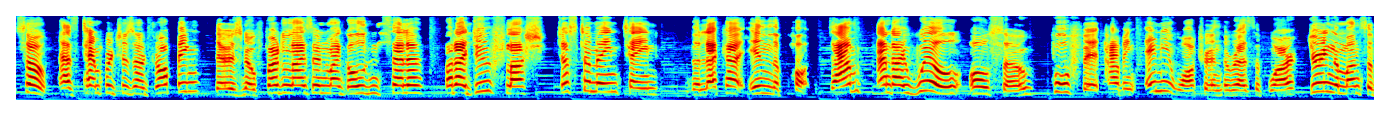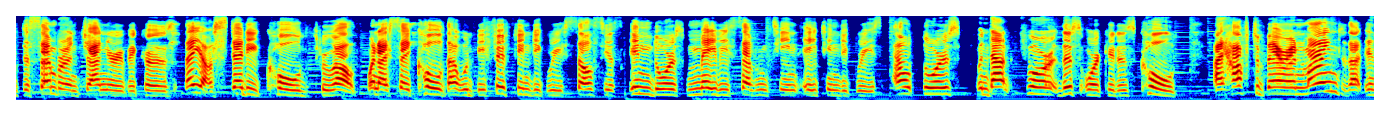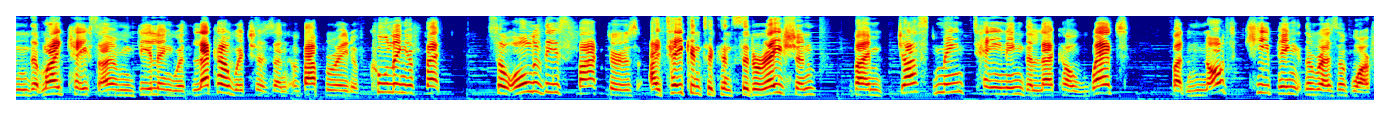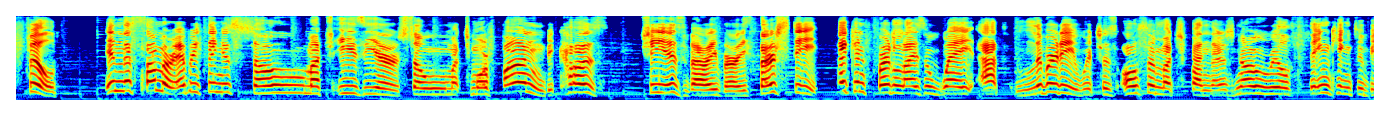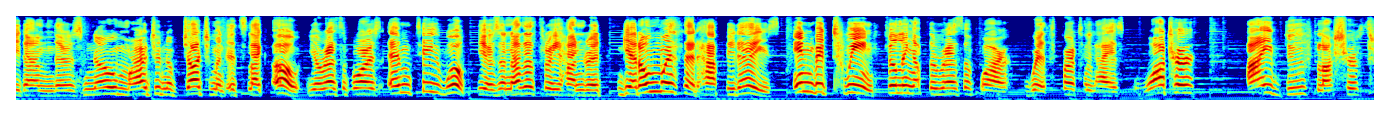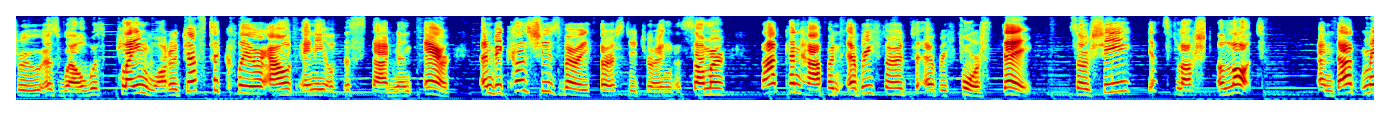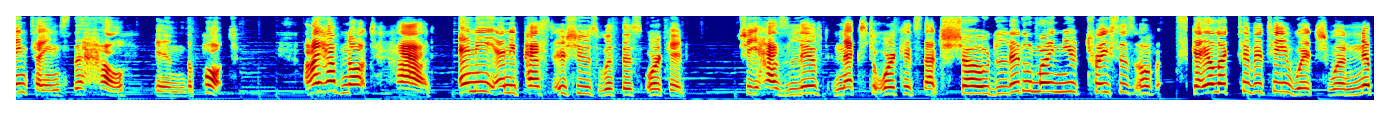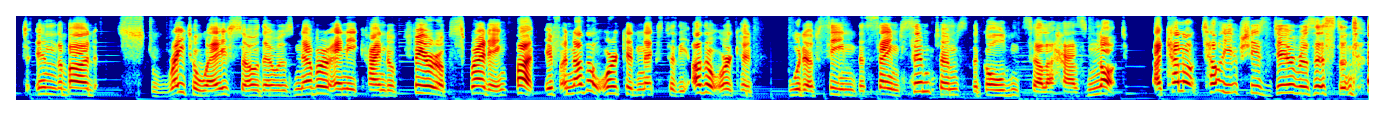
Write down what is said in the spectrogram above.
So as temperatures are dropping, there is no fertilizer in my Goldenzelle, but I do flush just to maintain the leca in the pot damp and I will also forfeit having any water in the reservoir during the months of December and January because they are steady cold throughout. When I say cold, that would be 15 degrees Celsius indoors, maybe 17, 18 degrees outdoors. When that for this orchid is cold. I have to bear in mind that in the, my case, I'm dealing with leca, which is an evaporative cooling effect. So all of these factors I take into consideration by just maintaining the leca wet, but not keeping the reservoir filled. In the summer, everything is so much easier, so much more fun because she is very, very thirsty. I can fertilize away at liberty, which is also much fun. There's no real thinking to be done. There's no margin of judgment. It's like, oh, your reservoir is empty? Whoa, here's another 300. Get on with it, happy days. In between filling up the reservoir with fertilized water, I do flush her through as well with plain water just to clear out any of the stagnant air. And because she's very thirsty during the summer, that can happen every third to every fourth day. So she gets flushed a lot, and that maintains the health in the pot. I have not had any, any pest issues with this orchid. She has lived next to orchids that showed little minute traces of scale activity, which were nipped in the bud straight away, so there was never any kind of fear of spreading. But if another orchid next to the other orchid would have seen the same symptoms, the Goldenzelle has not. I cannot tell you if she's deer resistant.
